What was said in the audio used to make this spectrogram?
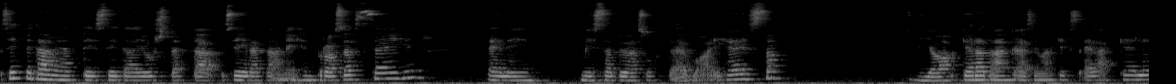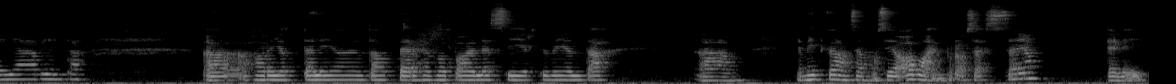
Sitten pitää miettiä sitä just, että siirretään niihin prosesseihin, eli missä työsuhteen vaiheessa. Ja kerätäänkö esimerkiksi eläkkeelle jääviltä, harjoittelijoilta, perhevapaille siirtyviltä, ja mitkä on semmoisia avainprosesseja. Eli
